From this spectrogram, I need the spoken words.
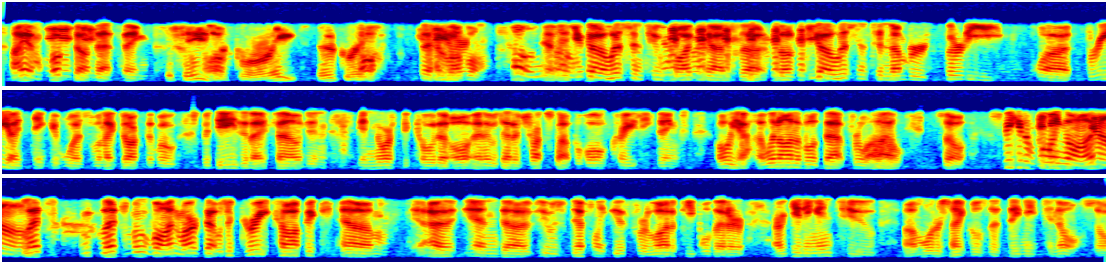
I am hooked on that thing. The days are great. They're great. Oh, I love them. Oh no. Yeah, you got to listen to podcasts. Uh, so you got to listen to number thirty-three, I think it was, when I talked about bidet that I found in in North Dakota, all, and it was at a truck stop of all crazy things. Oh yeah, I went on about that for a while. So speaking of going on, No. let's let's move on. Mark, that was a great topic. Um, uh, and uh, it was definitely good for a lot of people that are are getting into uh, motorcycles that they need to know. So,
